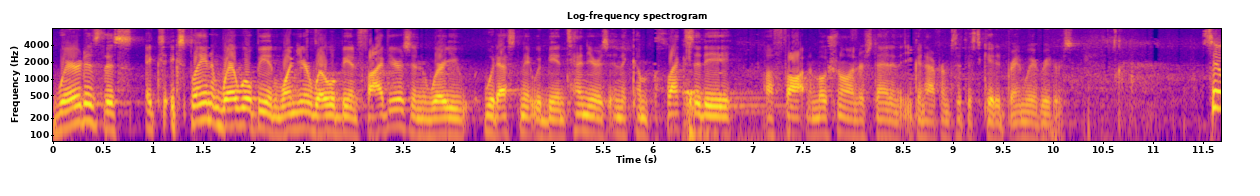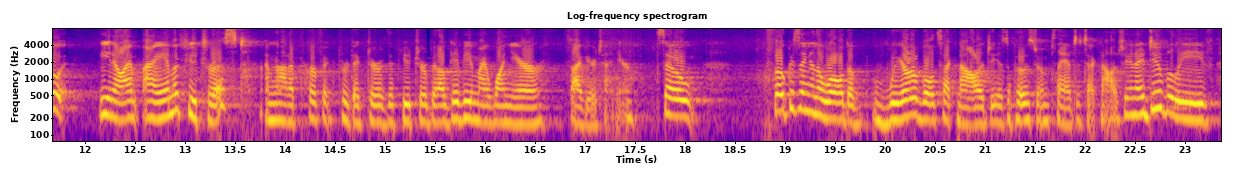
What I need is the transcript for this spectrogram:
Where does this ex- explain where we'll be in one year, where we'll be in five years, and where you would estimate would be in 10 years in the complexity of thought and emotional understanding that you can have from sophisticated brainwave readers? So, you know, I'm, I am a futurist. I'm not a perfect predictor of the future, but I'll give you my one year, five year, 10 year. So, focusing in the world of wearable technology as opposed to implanted technology. And I do believe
